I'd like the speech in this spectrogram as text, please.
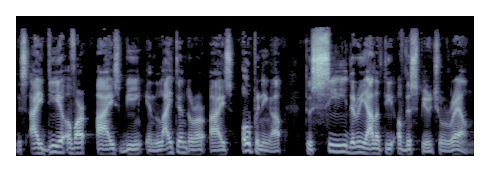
This idea of our eyes being enlightened or our eyes opening up to see the reality of the spiritual realm.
